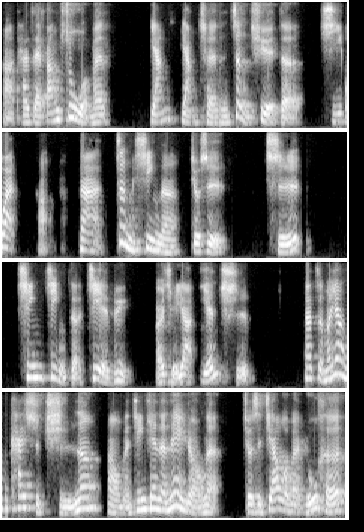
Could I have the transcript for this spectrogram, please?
啊，它在帮助我们养养成正确的习惯，啊，那正性呢，就是持。清净的戒律，而且要严持。那怎么样开始持呢？啊，我们今天的内容呢，就是教我们如何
